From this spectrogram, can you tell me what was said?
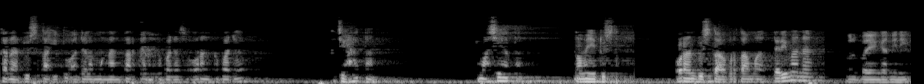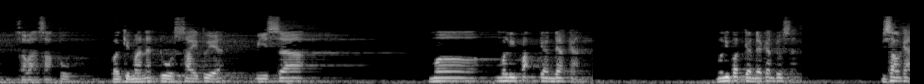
karena dusta itu adalah mengantarkan kepada seorang kepada kejahatan, kemaksiatan. Namanya dusta. Orang dusta pertama dari mana? Bayangkan ini salah satu bagaimana dosa itu ya bisa me melipat gandakan. Melipat gandakan dosa. Misalkan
